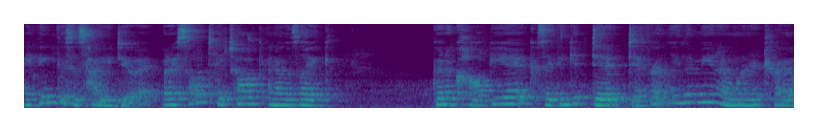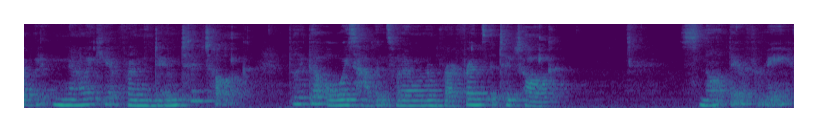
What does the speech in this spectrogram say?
I think this is how you do it, but I saw a TikTok and I was like gonna copy it because I think it did it differently than me and I wanted to try out, but now I can't find the damn TikTok. I feel like that always happens when I want to reference a TikTok. It's not there for me.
